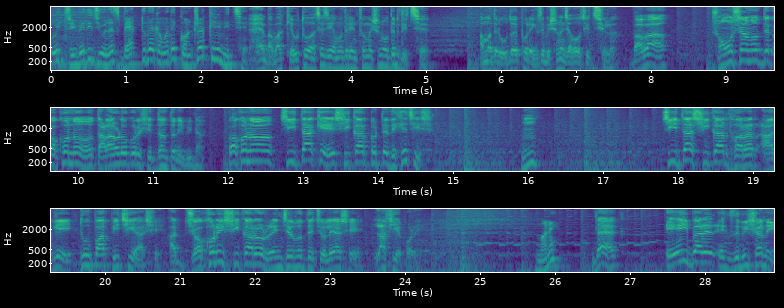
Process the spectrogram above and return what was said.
ওই Trivedi jewellers back to back আমাদের কন্ট্রাক্ট কিনে নিচ্ছে। হ্যাঁ বাবা কেউ তো আছে যে আমাদের ইনফরমেশন ওদের দিচ্ছে। আমাদের উদয়পুর এক্সিবিশনে যাওয়া উচিত ছিল। বাবা সমস্যার মধ্যে কখনো তাড়াহুড়ো করে সিদ্ধান্ত নিবি না। কখনো চিতাকে শিকার করতে দেখেছিস? হুম? চিতা শিকার ধরার আগে দু পা পিছিয়ে আসে আর যখনই শিকার ও রেঞ্জের মধ্যে চলে আসে লাফিয়ে পড়ে। মানে? দেখ এইবারের এক্সিবিশনে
